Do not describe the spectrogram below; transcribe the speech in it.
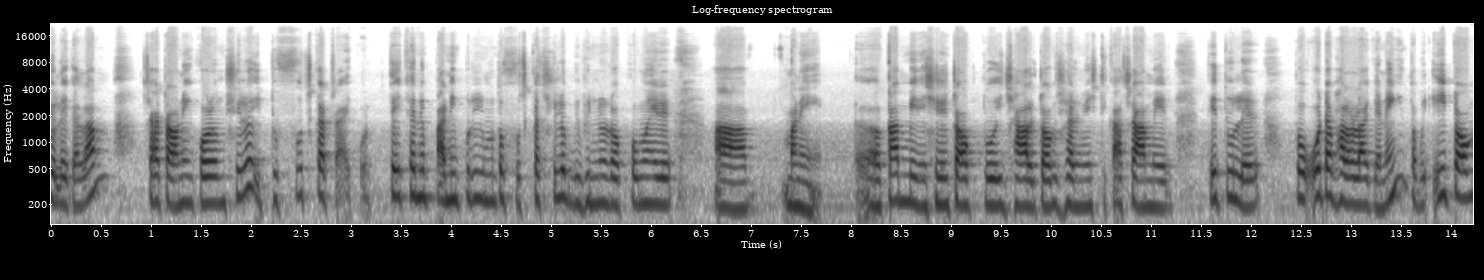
চলে গেলাম। চাটা অনেক গরম ছিল, একটু ফুচকা ট্রাই করতে। এখানে পানিপুরির মতো ফুচকা ছিল, বিভিন্ন রকমের মানে কম্বিনেশনে টক দই, ঝাল, টক ঝাল, মিষ্টি, কাঁচা আমের, তেঁতুলের, তো ওটা ভালো লাগে নাই। তবে এই টক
